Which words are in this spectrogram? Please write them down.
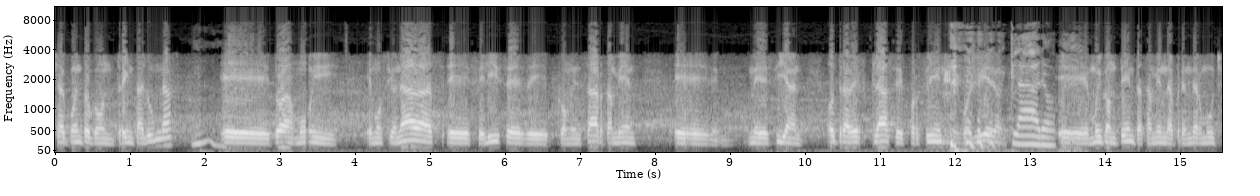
ya cuento con 30 alumnas, mm. eh, todas muy emocionadas, eh, felices de comenzar también. Eh, me decían, otra vez clases, por fin, volvieron. claro. Eh, muy contentas también de aprender mucho.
